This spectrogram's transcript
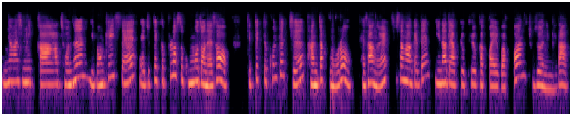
안녕하십니까. 저는 이번 케이스의 에듀테크 플러스 공모전에서 디텍트 콘텐츠 단짝꿍으로 대상을 수상하게 된 인하대학교 교육학과 1학번 조소연입니다.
